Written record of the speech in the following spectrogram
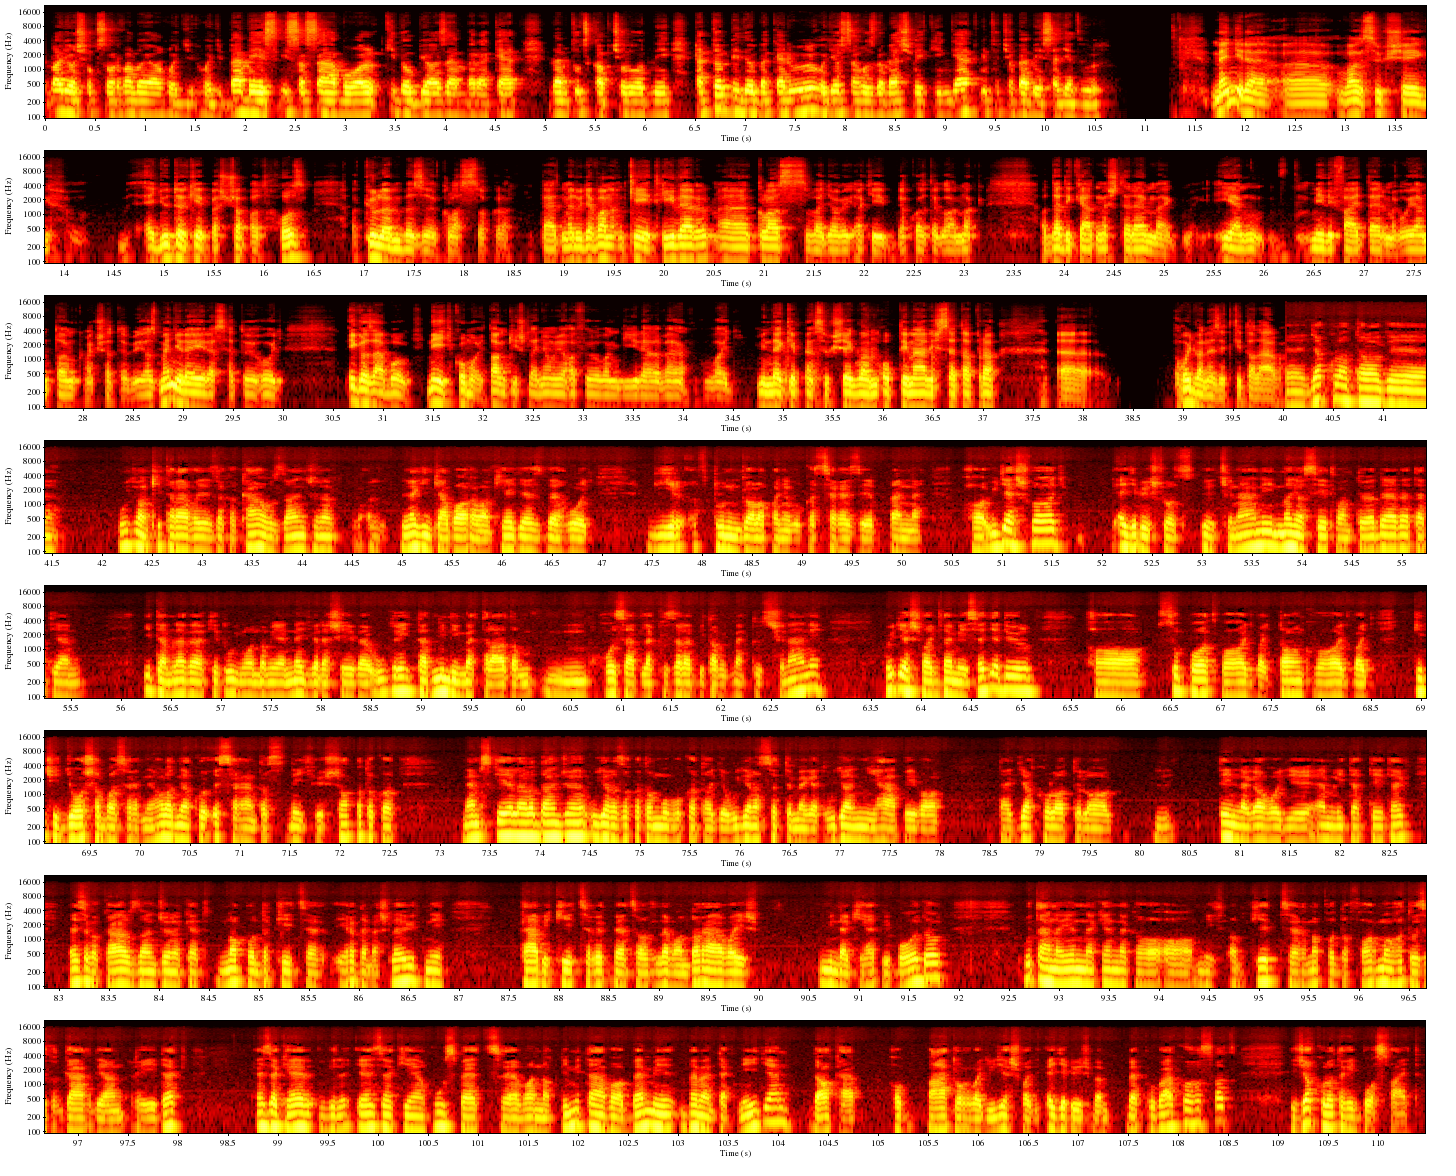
Nagyon sokszor van olyan, hogy, hogy bemész, visszaszámol, kidobja az embereket, nem tudsz kapcsolódni. Tehát több időbe kerül, hogy összehozd a matchmakinget, mint hogyha bemész egyedül. Mennyire uh, van szükség egy ütőképes csapathoz a különböző klasszokra? Tehát, mert ugye van két healer klassz, vagy aki gyakorlatilag annak a dedikált mestere, meg, meg ilyen midi fighter, meg olyan tank, meg stb. Az mennyire érezhető, hogy igazából négy komoly tank is lenyomja, ha föl van gírelve, vagy mindenképpen szükség van optimális setupra. Hogy van ez itt kitalálva? Gyakorlatilag úgy van kitalálva, hogy ezek a Chaos dungeon leginkább arra van kiegyezve, hogy gear tuning alapanyagokat szerezzél benne. Ha ügyes vagy, tudsz csinálni, nagyon szét van tördelve, tehát ilyen item levelként úgy mondom, ilyen 40-es éve ugrik, tehát mindig megtalálod a hozzád legközelebbit, amit meg tudsz csinálni. Ha ügyes vagy, bemész egyedül, ha support vagy, vagy tank vagy, vagy kicsit gyorsabban szeretnél haladni, akkor összerántasz négyfős csapatokat, nem scale a dungeon, ugyanazokat a movokat adja, ugyanazt a tömeget, ugyannyi HP-val, tehát gyakorlatilag tényleg, ahogy említettétek, ezek a Chaos dungeon naponta kétszer érdemes leütni, kb. kétszer öt perc alatt le van darálva, és mindenki happy boldog. Utána jönnek ennek a, a, a kétszer naponta farmolható, ezek a Guardian raidek, ezek, el, ezek ilyen 20 percre vannak limitálva, bemé, bementek négyen, de akár ha bátor vagy ügyes vagy, egyedül is bepróbálkozhatsz, és gyakorlatilag egy boss fight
